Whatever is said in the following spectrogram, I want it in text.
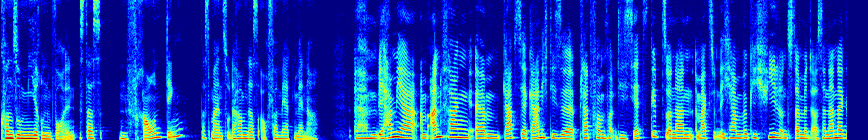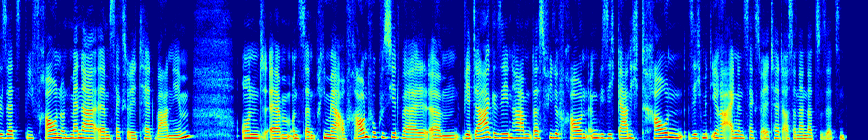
konsumieren wollen. Ist das ein Frauending? Was meinst du? Oder haben das auch vermehrt Männer? Ähm, wir haben ja am Anfang ähm, gab es ja gar nicht diese Plattform, die es jetzt gibt, sondern Max und ich haben wirklich viel uns damit auseinandergesetzt, wie Frauen und Männer ähm, Sexualität wahrnehmen und ähm, uns dann primär auf Frauen fokussiert, weil ähm, wir da gesehen haben, dass viele Frauen irgendwie sich gar nicht trauen, sich mit ihrer eigenen Sexualität auseinanderzusetzen.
